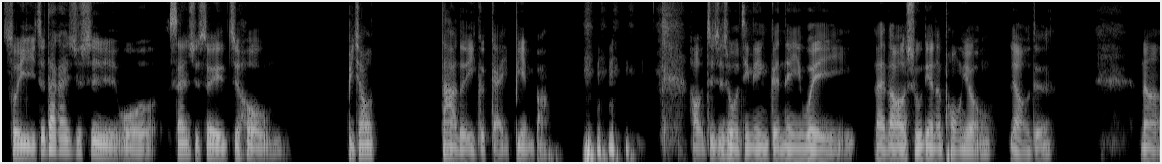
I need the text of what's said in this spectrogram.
所以，这大概就是我三十岁之后比较大的一个改变吧。好，这就是我今天跟那一位来到书店的朋友聊的。那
